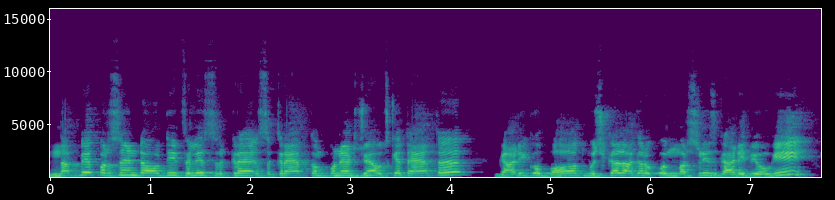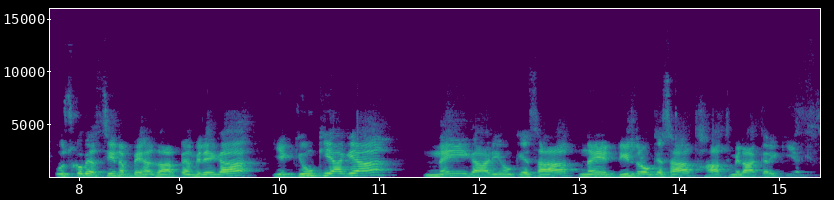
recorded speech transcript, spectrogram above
90 percent of the scrap component जो है, उसके तहत गाड़ी को बहुत मुश्किल अगर कोई मर्सिडीज गाड़ी भी होगी उसको भी अस्सी नब्बे हजार रुपया मिलेगा ये क्यों किया गया नई गाड़ियों के साथ नए डीलरों के साथ हाथ मिलाकर किया गया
